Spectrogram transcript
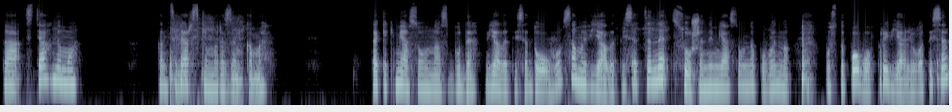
та стягнемо канцелярськими резинками. Так як м'ясо у нас буде в'ялитися довго, саме в'ялитися, це не сушене м'ясо, воно повинно поступово прив'ялюватися.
